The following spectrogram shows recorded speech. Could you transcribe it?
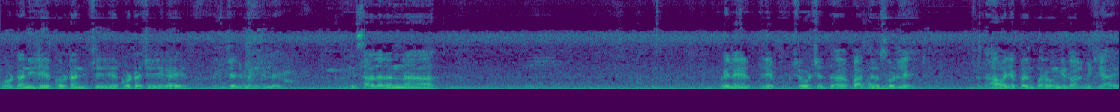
कोर्टाने जे कोर्टांचे जे कोर्टाचे जे काय जजमेंट दिले की साधारण पहिले म्हणजे शेवटचे पाच दिवस सोडले तर दहा वाजेपर्यंत परवानगी डॉल्बीची आहे.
